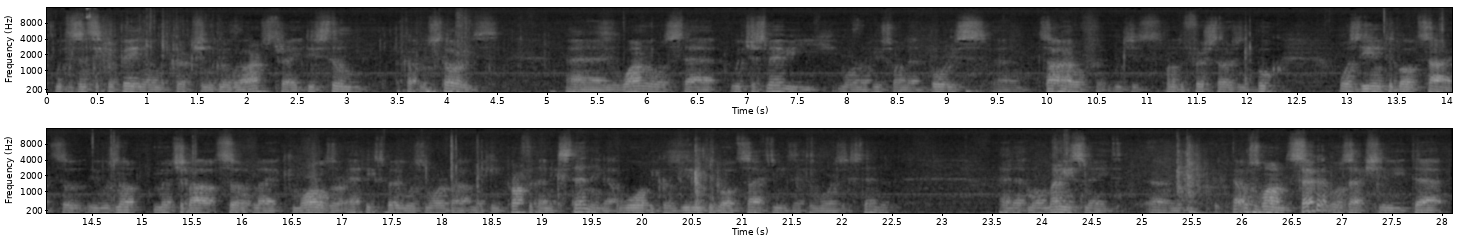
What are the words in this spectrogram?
with this encyclopedia on the corruption global arms trade, distilled a couple of stories. And one was that, which is maybe more obvious one, that Boris uh, Zaharoff, which is one of the first stories in the book, was dealing to both sides. So it was not much about sort of like morals or ethics, but it was more about making profit and extending that war because dealing to both sides means that the war is extended and that more money is made. Um, that was one. The second was actually that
